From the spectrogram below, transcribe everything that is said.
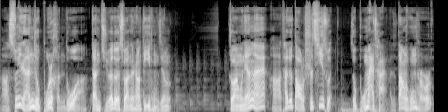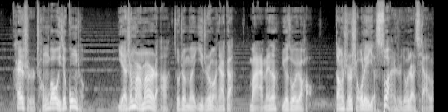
啊？虽然就不是很多啊，但绝对算得上第一桶金了。转过年来啊，他就到了十七岁，就不卖菜了，就当了工头了，开始承包一些工程，也是慢慢的啊，就这么一直往下干，买卖呢越做越好。当时手里也算是有点钱了，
